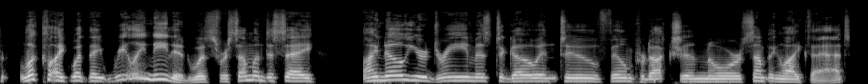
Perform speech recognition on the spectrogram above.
look like what they really needed was for someone to say, I know your dream is to go into film production or something like that.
